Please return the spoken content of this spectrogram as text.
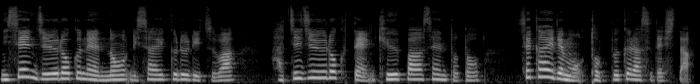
う ?2016 年のリサイクル率は86.9%と世界でもトップクラスでした。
